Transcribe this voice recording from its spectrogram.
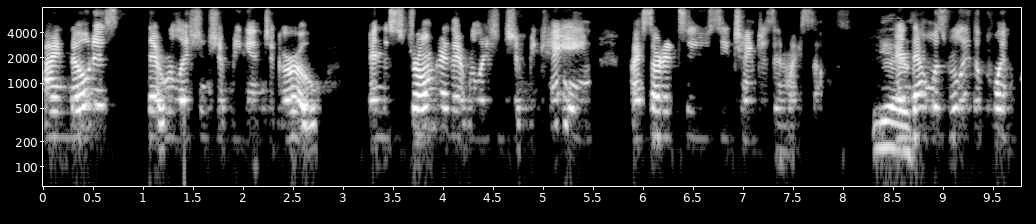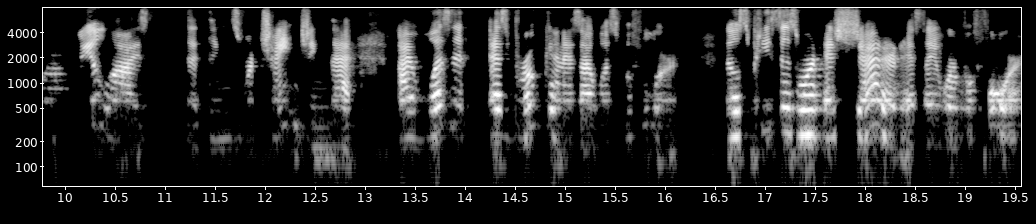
I noticed that relationship began to grow. And the stronger that relationship became, I started to see changes in myself. Yeah. And that was really the point where I realized that things were changing, that I wasn't as broken as I was before. Those pieces weren't as shattered as they were before.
